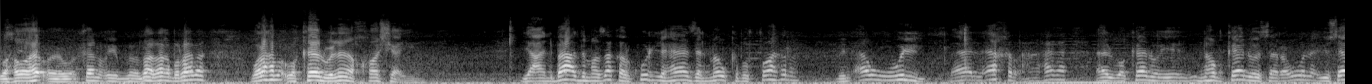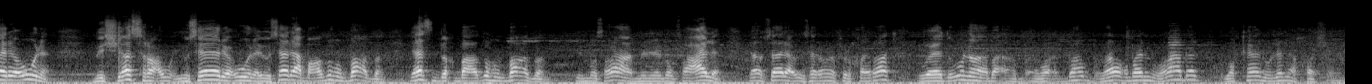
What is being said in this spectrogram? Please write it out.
وهو وكانوا إيه؟ رغبا رهبا ورهبا وكانوا لنا خاشعين. يعني بعد ما ذكر كل هذا الموكب الطاهر من أول ما لاخر حاجة قال وكانوا إنهم كانوا يسارعون يسارعون مش يسرعون يسارعون يسارع بعضهم بعضا يسبق بعضهم بعضا المسارعه من المفاعلة لا يسارع يسارعون في الخيرات ويدعون ربهم رغبا ورهبا وكانوا لنا خاشعين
